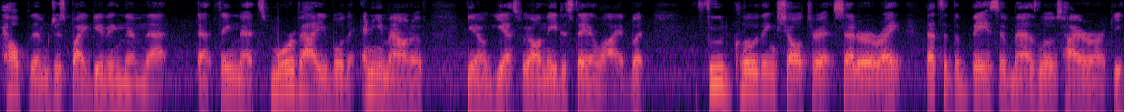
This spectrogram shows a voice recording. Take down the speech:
help them just by giving them that that thing that's more valuable than any amount of, you know, yes, we all need to stay alive, but food, clothing, shelter, etc., right? That's at the base of Maslow's hierarchy.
